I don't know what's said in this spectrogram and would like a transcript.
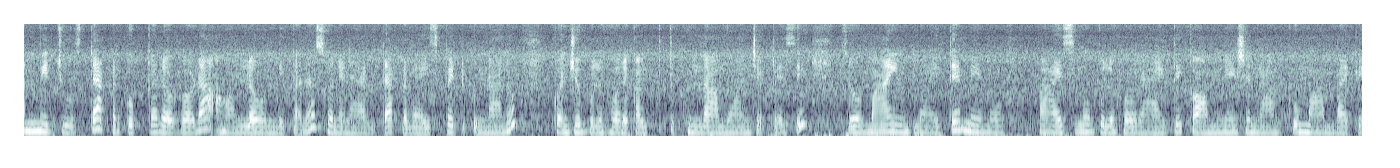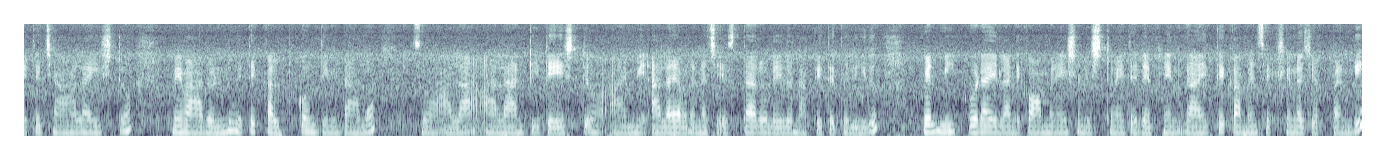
అని మీరు చూస్తే అక్కడ కుక్కర్ కూడా ఆన్లో ఉంది కదా సో నేను అడిగితే అక్కడ రైస్ పెట్టుకున్నాను. కొంచెం పులిహోర కలుపుకుందాము అని చెప్పేసి. సో మా ఇంట్లో అయితే మేము పాయసము పులిహోర అయితే కాంబినేషన్ నాకు మా అబ్బాయికి అయితే చాలా ఇష్టం. మేము ఆ రెండు అయితే కలుపుకొని తింటాము. సో అలా అలాంటి టేస్ట్ ఐ మీన్ అలా ఎవరైనా చేస్తారో లేదో నాకైతే తెలియదు ఒకవేళ మీకు కూడా ఇలాంటి కాంబినేషన్ ఇష్టమైతే డెఫినెట్గా అయితే కమెంట్ సెక్షన్లో చెప్పండి.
